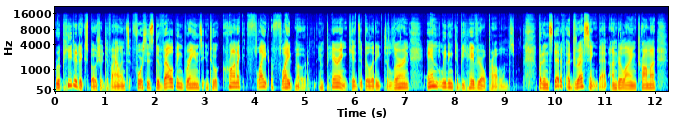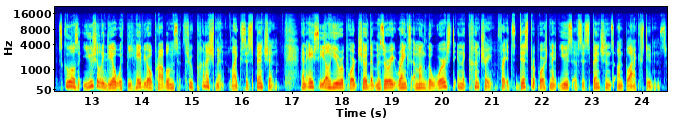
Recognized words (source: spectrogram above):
Repeated exposure to violence forces developing brains into a chronic flight or flight mode, impairing kids' ability to learn and leading to behavioral problems. But instead of addressing that underlying trauma, schools usually deal with behavioral problems through punishment, like suspension. An ACLU report showed that Missouri ranks among the worst in the country for its disproportionate use of suspensions on black students.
